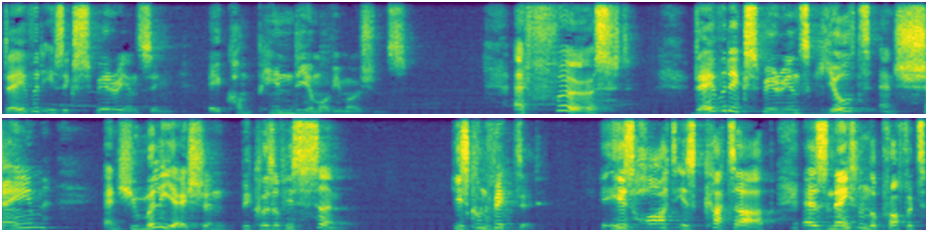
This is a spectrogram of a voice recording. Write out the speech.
David is experiencing a compendium of emotions. At first, David experienced guilt and shame and humiliation because of his sin. He's convicted. His heart is cut up as Nathan the prophet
